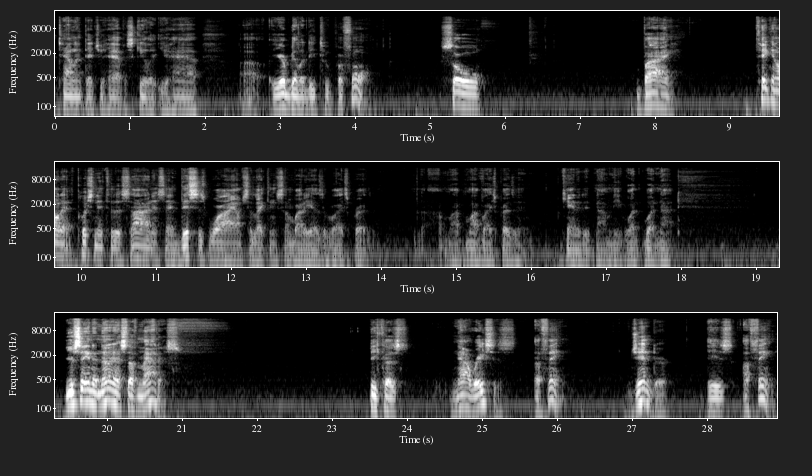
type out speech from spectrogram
talent that you have, a skill that you have, uh, your ability to perform. So by taking all that and pushing it to the side and saying, this is why I'm selecting somebody as a vice president, uh, my, my vice president candidate, nominee, what whatnot. You're saying that none of that stuff matters because now race is a thing, gender is a thing.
